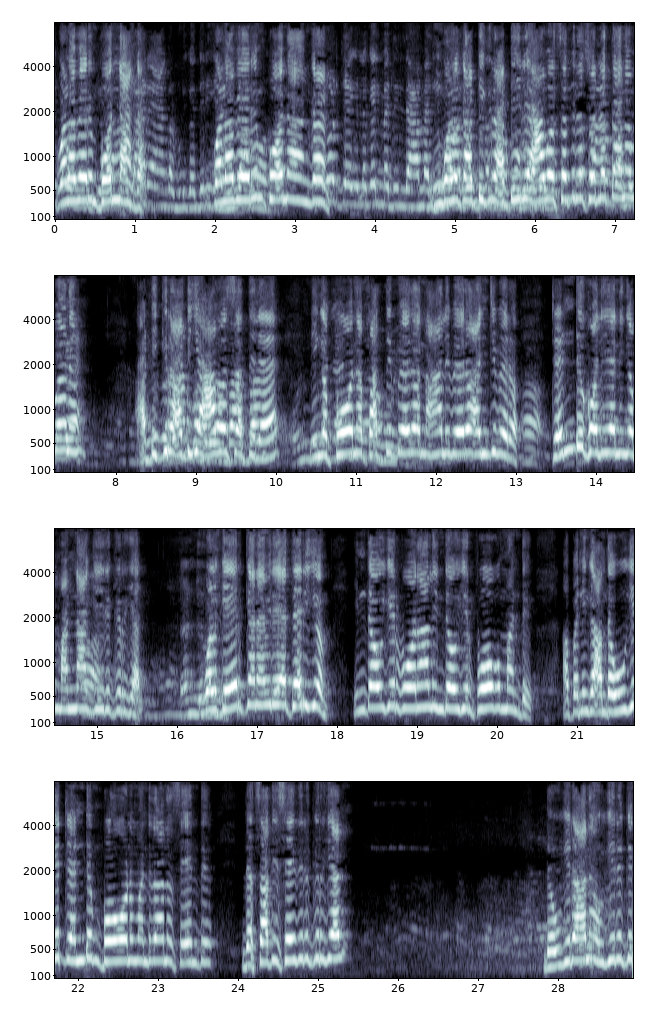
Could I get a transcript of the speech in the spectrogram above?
இவ்வளவு பேரும் போனாங்க. இவ்வளவு பேரும் போனாங்க. ஹெல்மெட் இல்லாமல் உங்களுக்கு அடிக்கிற அடியில ஆபாசத்துல சொல்லத்தானே வேணும்? அடிக்கிற அடிக்க ஆபாசத்துல நீங்க போன பத்து பேரோ நாலு பேரோ அஞ்சு பேரோ ரெண்டு கொலைய நீங்க மண்ணாக்கி இருக்கிறீர்கள். உங்களுக்கு ஏற்கனவே தெரியும். இந்த உயிர் போனால் இந்த உயிர் போகுமண்டு. அப்ப நீங்க அந்த உயிர் ரெண்டும் போகணுமென்று தானே சேர்ந்து இந்த சதி செய்திருக்கிறீர்கள்? இந்த உயிரான உயிருக்கு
